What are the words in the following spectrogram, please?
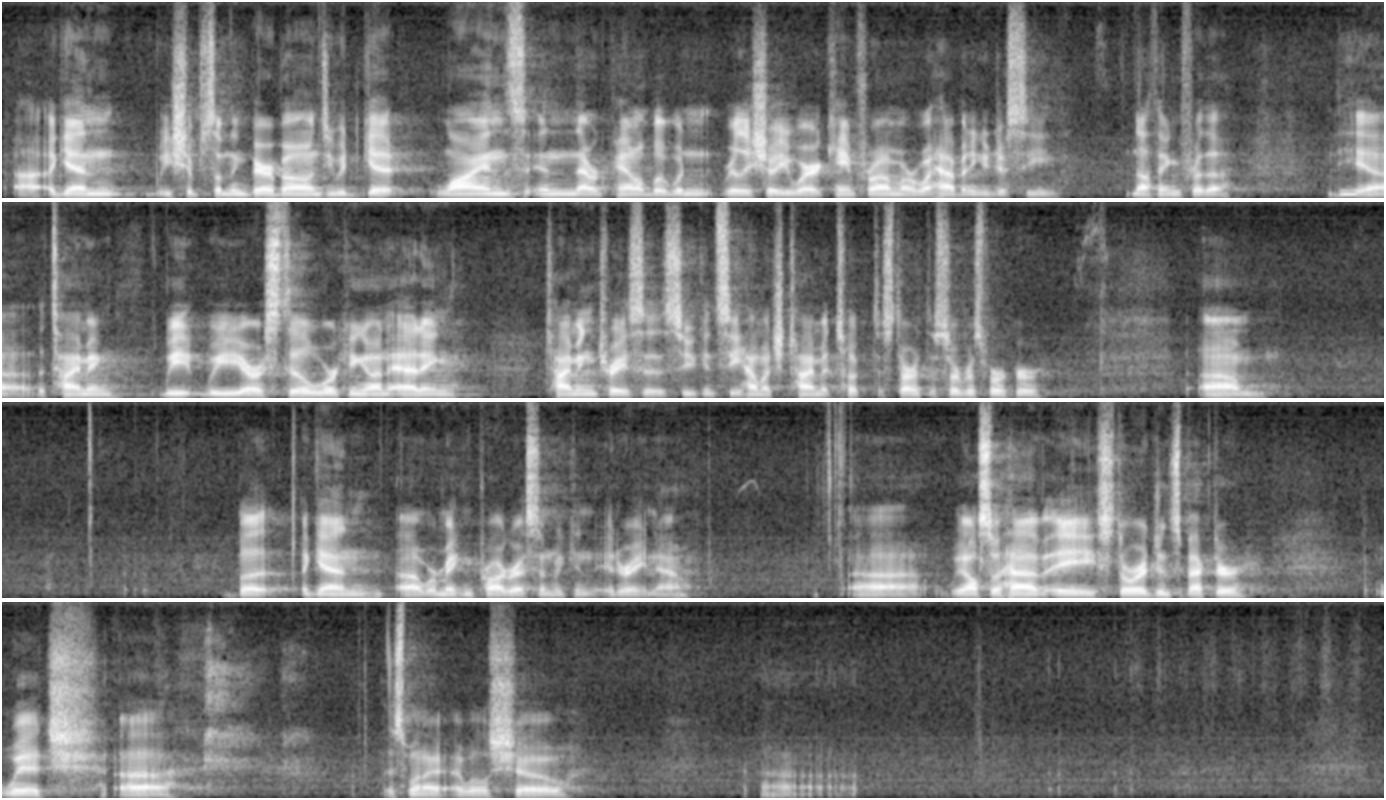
Uh, again, we ship something bare bones. You would get lines in network panel, but wouldn't really show you where it came from or what happened. You just see nothing for the, the, uh, the timing. We, we are still working on adding timing traces so you can see how much time it took to start the service worker. Um, but again, uh, we're making progress and we can iterate now. Uh, we also have a storage inspector which uh, this one I, I will show. Uh,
